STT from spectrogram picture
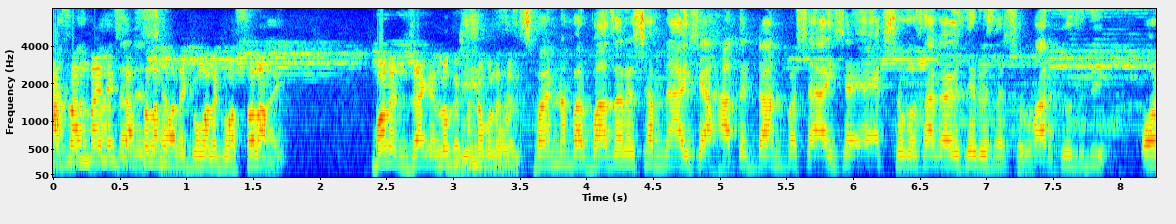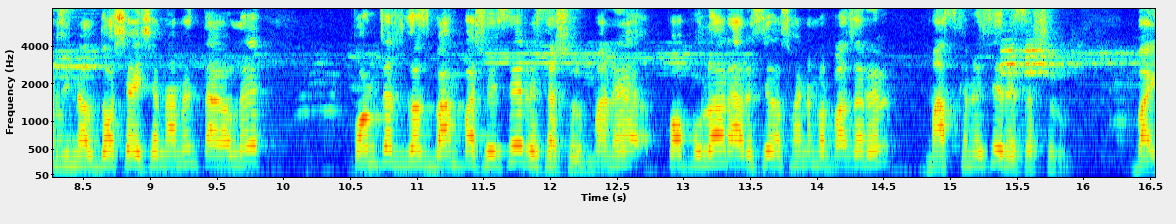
হাসান ভাই লিখছে আসসালামু আলাইকুম ওয়ালাইকুম আসসালাম। বলেন জায়গা লোকেশনটা বলে দেন। ছয় নম্বর বাজারের সামনে আইসা হাতের ডান পাশে আইসা একশো গজ আগা হয়েছে রেসার শোরুম। আর কেউ যদি অরিজিনাল দশে আইসা নামেন তাহলে পঞ্চাশ গজ বাম পাশে হয়েছে রেসার শোরুম। মানে পপুলার আর হচ্ছে ছয় নম্বর বাজারের মাঝখানে হয়েছে রেসার শোরুম। ভাই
